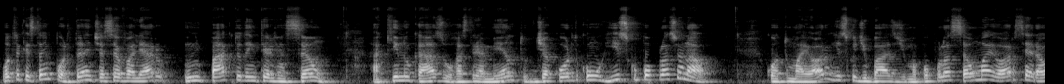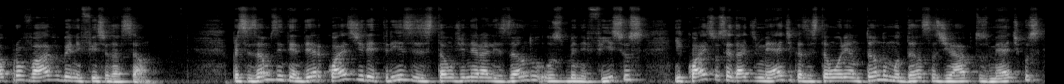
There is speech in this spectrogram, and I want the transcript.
Outra questão importante é se avaliar o impacto da intervenção, aqui no caso o rastreamento, de acordo com o risco populacional. Quanto maior o risco de base de uma população, maior será o provável benefício da ação. Precisamos entender quais diretrizes estão generalizando os benefícios e quais sociedades médicas estão orientando mudanças de hábitos médicos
